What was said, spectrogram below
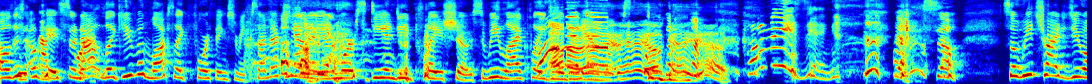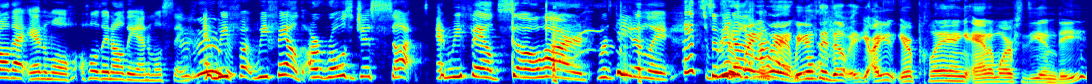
Oh, this okay. So now, like, you've unlocked like four things for me because I'm actually oh, Yeah, on an yeah. Animorphs D and D play show. So we live play D and D oh, right, Animorphs. hey, okay, yeah. Amazing. yeah, so so we tried to do all that animal holding all the animals thing and Mm-hmm. we fa- we failed our rolls just sucked and we failed so hard repeatedly It's So we really got- Wait, hard. wait, we have to. do- Are you? You're playing Animorphs D and D?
